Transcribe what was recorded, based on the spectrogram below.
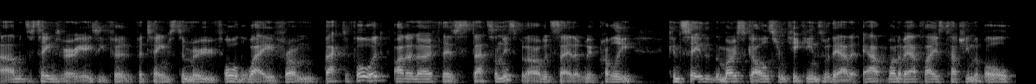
um, it just seems very easy for, for teams to move all the way from back to forward. I don't know if there's stats on this, but I would say that we've probably conceded the most goals from kick-ins without it, out one of our players touching the ball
